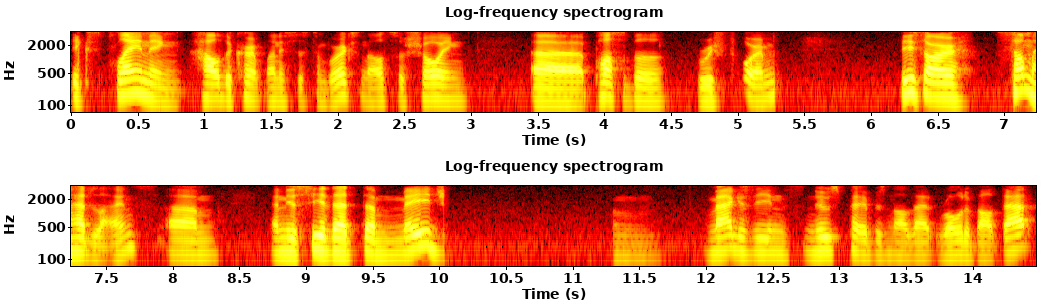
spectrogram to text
explaining how the current money system works and also showing uh, possible reform. These are some headlines, um, and you see that the major um, magazines, newspapers, and all that wrote about that.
